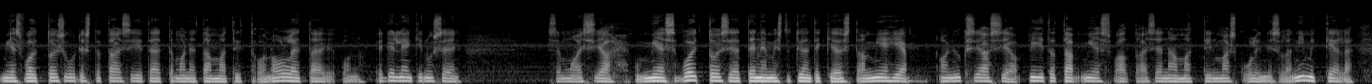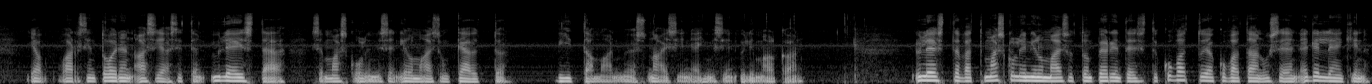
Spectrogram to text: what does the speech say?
miesvoittoisuudesta tai siitä, että monet ammatit on olleet tai on edelleenkin usein semmoisia miesvoittoisia, että enemmistö työntekijöistä on miehiä, on yksi asia viitata miesvaltaiseen ammattiin maskuliinisella nimikkeellä ja varsin toinen asia sitten yleistää sen maskuliinisen ilmaisun käyttö viittaamaan myös naisiin ja ihmisiin ylimalkaan. Yleistävät maskuliinilmaisut on perinteisesti kuvattu ja kuvataan usein edelleenkin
